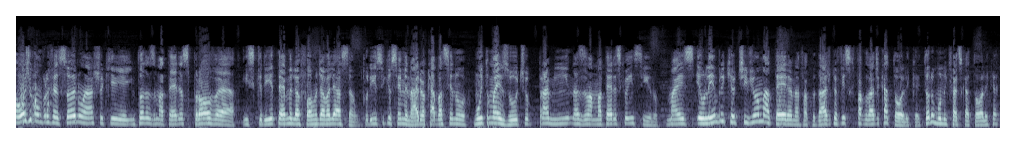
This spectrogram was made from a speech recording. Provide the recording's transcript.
Hoje, como professor, eu não acho que em todas as matérias, prova escrita é a melhor forma de avaliação. Por isso que o seminário acaba sendo muito mais útil para mim nas matérias que eu ensino. Mas eu lembro que eu tive uma matéria na faculdade, porque eu fiz faculdade católica. E todo mundo que faz católica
